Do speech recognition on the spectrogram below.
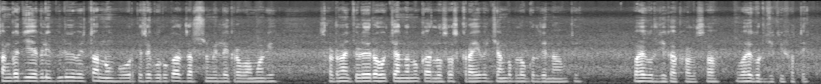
ਸੰਗਤ ਜੀ, ਅਗਲੀ ਵੀਡੀਓ ਦੇ ਵਿੱਚ ਤੁਹਾਨੂੰ ਹੋਰ ਕਿਸੇ ਗੁਰੂ ਘਰ ਦਰਸ਼ਨ ਮੇਲੇ ਕਰਵਾਵਾਂਗੇ। ਸਾਡੇ ਨਾਲ ਜੁੜੇ ਰਹੋ, ਚੈਨਲ ਨੂੰ ਕਰ ਲਓ ਸਬਸਕ੍ਰਾਈਬ ਜੰਗ ਬਲੌਗਰ ਦੇ ਨਾਮ ਤੇ। ਵਾਹਿਗੁਰੂ ਜੀ ਕਾ ਖਾਲਸਾ, ਵਾਹਿਗੁਰੂ ਜੀ ਕੀ ਫਤਿਹ।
